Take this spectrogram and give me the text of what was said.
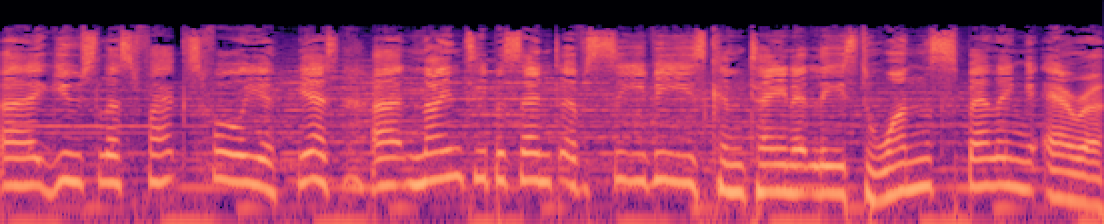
Uh, useless facts for you. Yes, uh, 90% of CVs contain at least one spelling error,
